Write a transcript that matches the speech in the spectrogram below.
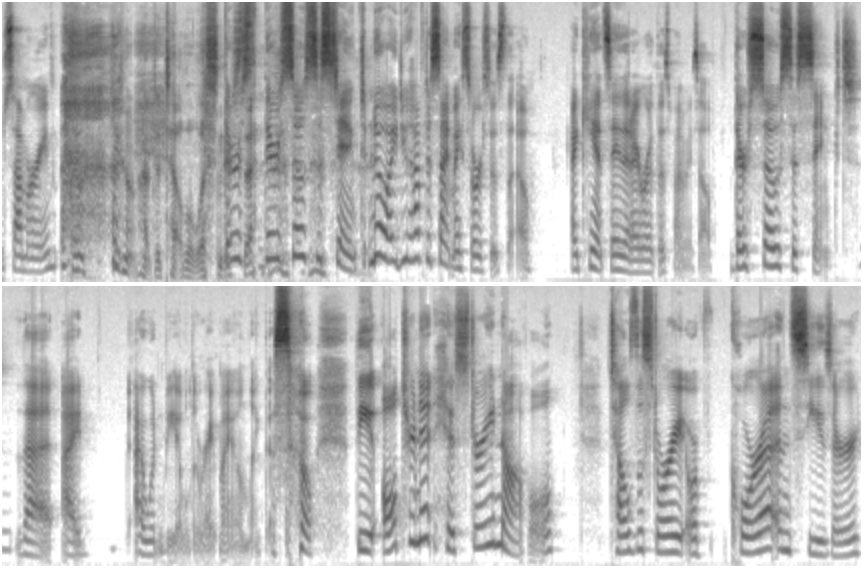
summary. you don't have to tell the listeners they're, that they're so succinct. No, I do have to cite my sources though. I can't say that I wrote this by myself. They're so succinct that I I wouldn't be able to write my own like this. So, the alternate history novel tells the story of Cora and Caesar,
